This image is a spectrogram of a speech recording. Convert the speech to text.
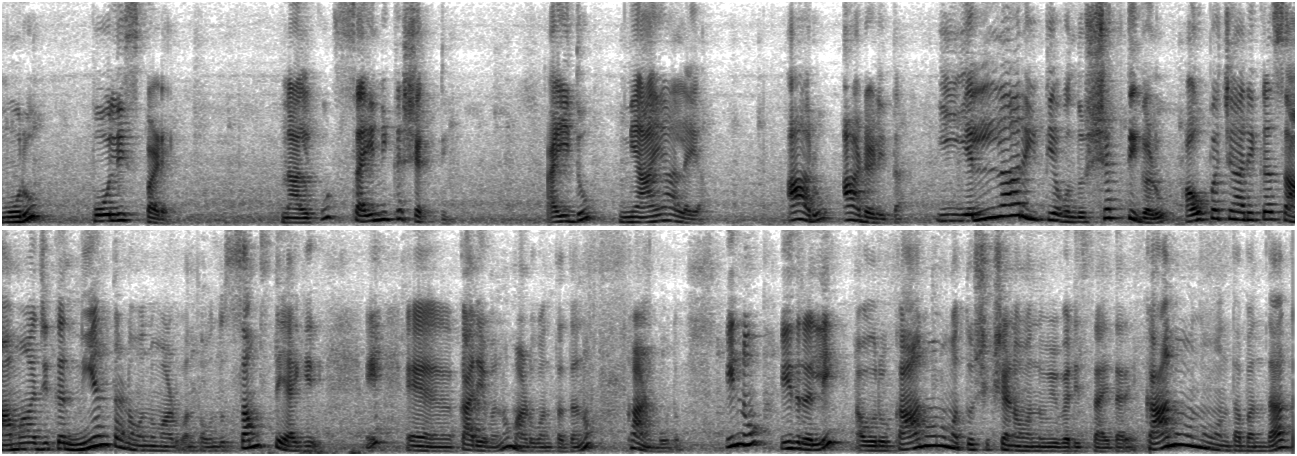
ಮೂರು ಪೊಲೀಸ್ ಪಡೆ. ನಾಲ್ಕು ಸೈನಿಕ ಶಕ್ತಿ. ಐದು ನ್ಯಾಯಾಲಯ. ಆರು ಆಡಳಿತ. ಈ ಎಲ್ಲ ರೀತಿಯ ಒಂದು ಶಕ್ತಿಗಳು ಔಪಚಾರಿಕ ಸಾಮಾಜಿಕ ನಿಯಂತ್ರಣವನ್ನು ಮಾಡುವಂಥ ಒಂದು ಸಂಸ್ಥೆಯಾಗಿ ಕಾರ್ಯವನ್ನು ಮಾಡುವಂಥದ್ದನ್ನು ಕಾಣ್ಬೋದು. ಇನ್ನು ಇದರಲ್ಲಿ ಅವರು ಕಾನೂನು ಮತ್ತು ಶಿಕ್ಷಣವನ್ನು ವಿವರಿಸ್ತಾ ಇದ್ದಾರೆ. ಕಾನೂನು ಅಂತ ಬಂದಾಗ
